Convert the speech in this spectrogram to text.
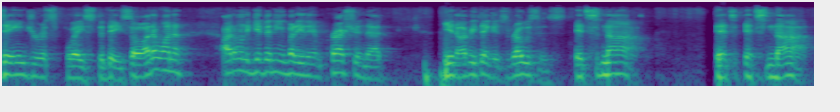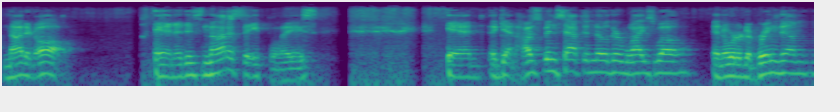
dangerous place to be. So I don't want to I don't want to give anybody the impression that you know everything is roses. It's not. It's it's not not at all, and it is not a safe place. And again, husbands have to know their wives well in order to bring them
